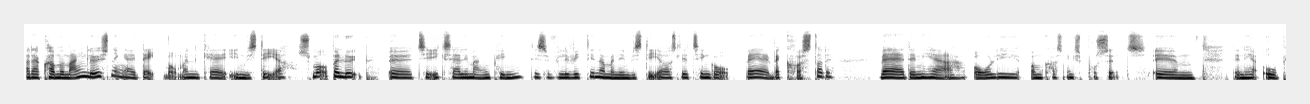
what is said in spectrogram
Og der er kommet mange løsninger i dag, hvor man kan investere små beløb øh, til ikke særlig mange penge. Det er selvfølgelig vigtigt, når man investerer, også lige at tænke over, hvad, hvad koster det? Hvad er den her årlige omkostningsprocent, øh, den her OP,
